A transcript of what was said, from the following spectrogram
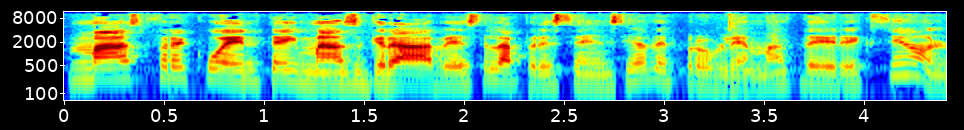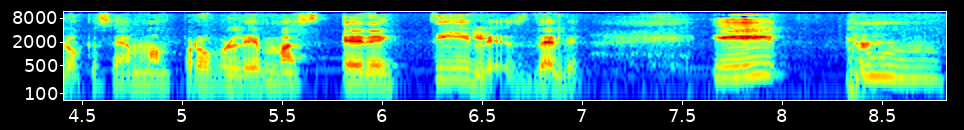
más frecuente y más grave es la presencia de problemas de erección, lo que se llaman problemas erectiles. y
